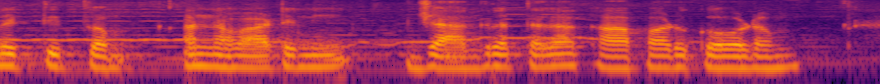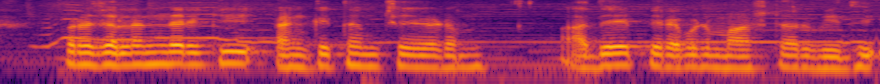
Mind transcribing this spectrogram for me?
వ్యక్తిత్వం అన్న వాటిని జాగ్రత్తగా కాపాడుకోవడం ప్రజలందరికీ అంకితం చేయడం అదే పిరమిడ్ మాస్టర్ విధి.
